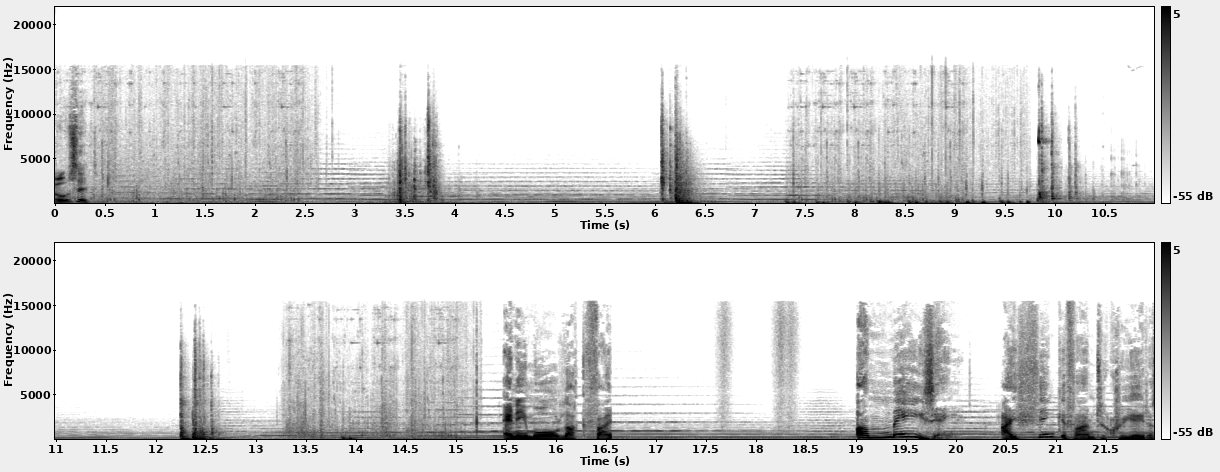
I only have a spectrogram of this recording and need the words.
goes it. Any more luck find? Amazing! I think if I'm to create a...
